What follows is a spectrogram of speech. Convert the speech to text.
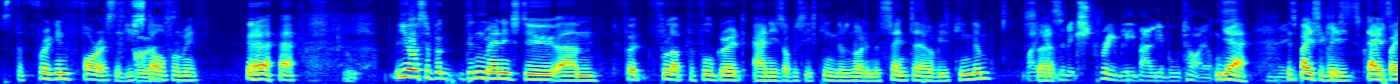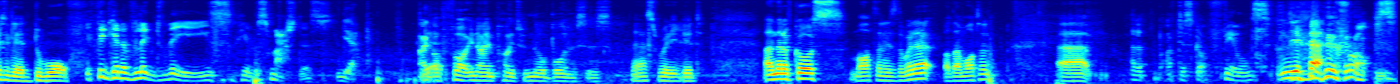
It's the friggin' forest that you stole from me. you also for, didn't manage to um, fit, fill up the full grid, and he's obviously his kingdom's not in the center of his kingdom. But so he has some extremely valuable tiles. yeah, I mean, it's basically Dave's basically a dwarf. If he could have linked these, he would have smashed us. Yeah. I Yeah. got 49 points with no bonuses. That's really good. And then of course Martin is the winner. Although Martin, uh, And I've- I've just got fields, yeah, crops.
